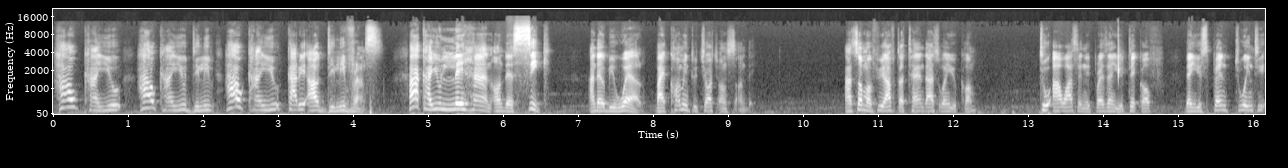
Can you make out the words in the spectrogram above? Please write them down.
How can you, how can you deliver, how can you carry out deliverance? How can you lay hand on the sick and they'll be well by coming to church on Sunday. And some of you, after 10, that's when you come. Two hours in the presence, you take off. Then you spend 20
